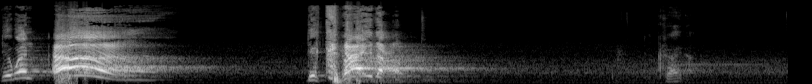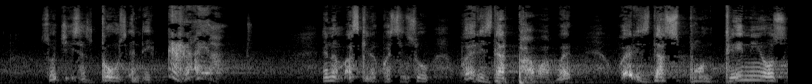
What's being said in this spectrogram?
They went, ah! They cried out. They cried out. So Jesus goes and they cry out. And I'm asking a question so, where is that power? Where, where is that spontaneous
